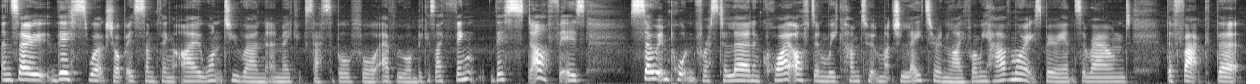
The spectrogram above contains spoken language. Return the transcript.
And so, this workshop is something I want to run and make accessible for everyone because I think this stuff is so important for us to learn. And quite often, we come to it much later in life when we have more experience around the fact that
